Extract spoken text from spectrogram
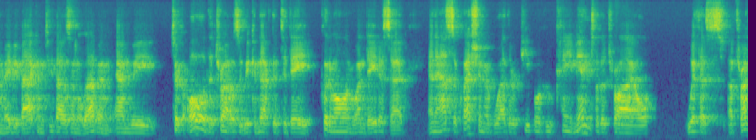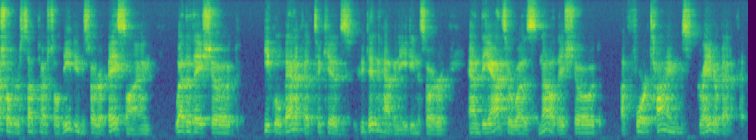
maybe back in 2011, and we took all of the trials that we conducted to date, put them all in one data set, and asked the question of whether people who came into the trial with a, a threshold or subthreshold eating disorder baseline, whether they showed equal benefit to kids who didn't have an eating disorder. And the answer was no, they showed a four times greater benefit.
